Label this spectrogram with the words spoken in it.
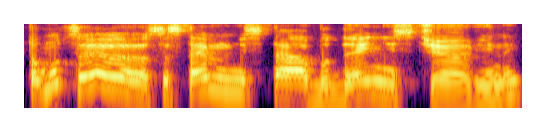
Тому це системність та буденність е, війни.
